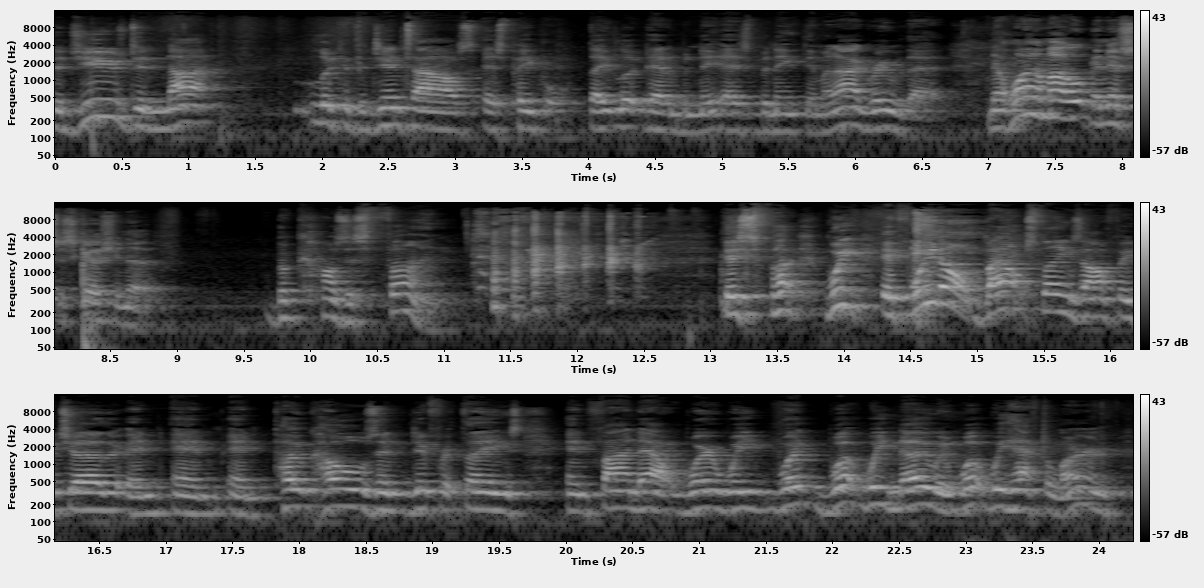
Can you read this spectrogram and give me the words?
the Jews did not look at the Gentiles as people. They looked at them beneath, as beneath them, and I agree with that Now, why am I opening this discussion up? because it's fun. It's fun. We if we don't bounce things off each other and, and, and poke holes in different things and find out where we what what we know and what we have to learn.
